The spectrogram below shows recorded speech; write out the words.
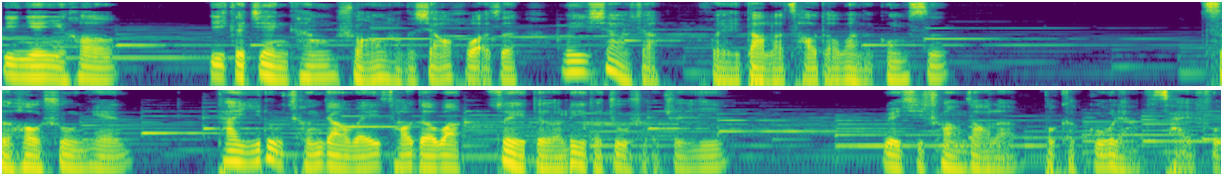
一年以后，一个健康爽朗的小伙子微笑着回到了曹德旺的公司。此后数年，他一路成长为曹德旺最得力的助手之一，为其创造了不可估量的财富。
